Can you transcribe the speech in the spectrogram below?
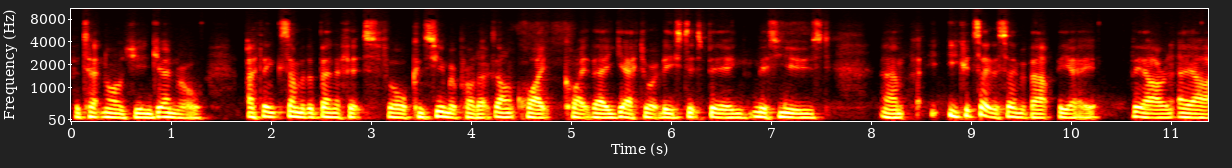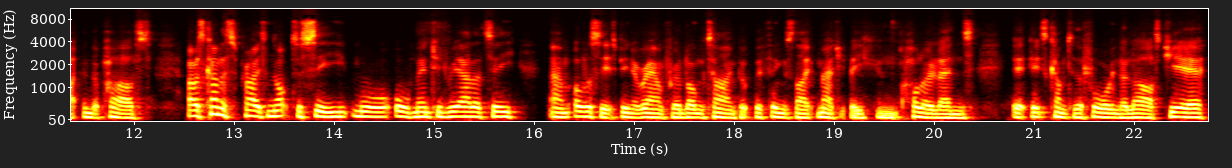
for technology in general, I think some of the benefits for consumer products aren't quite quite there yet, or at least it's being misused. Um, you could say the same about VA, VR and AR in the past. I was kind of surprised not to see more augmented reality. Um, obviously, it's been around for a long time, but with things like Magic Leap and HoloLens, it, it's come to the fore in the last year.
